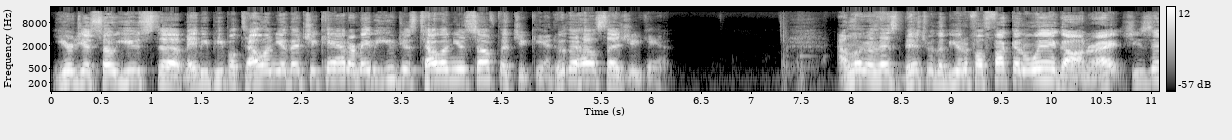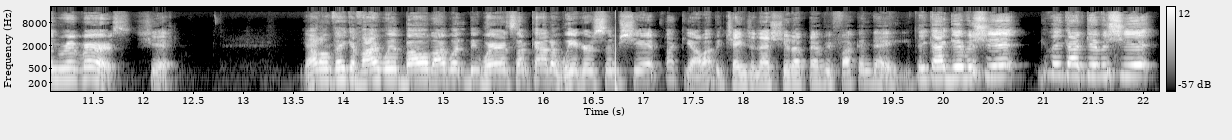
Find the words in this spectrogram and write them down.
you're just so used to maybe people telling you that you can't, or maybe you just telling yourself that you can't. Who the hell says you can't? I'm looking at this bitch with a beautiful fucking wig on, right? She's in reverse. Shit. Y'all don't think if I went bald, I wouldn't be wearing some kind of wig or some shit? Fuck y'all, I'd be changing that shit up every fucking day. You think I'd give a shit? You think I'd give a shit?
